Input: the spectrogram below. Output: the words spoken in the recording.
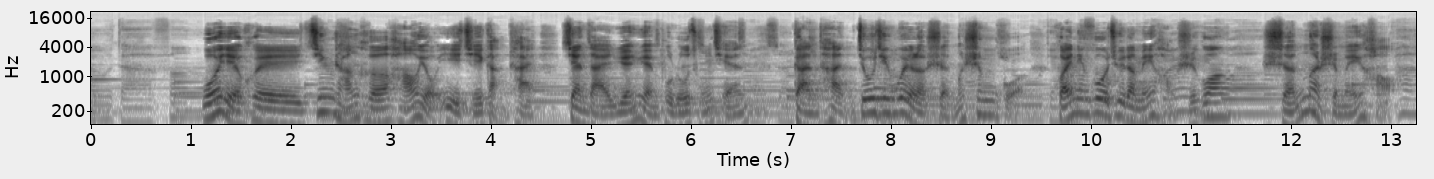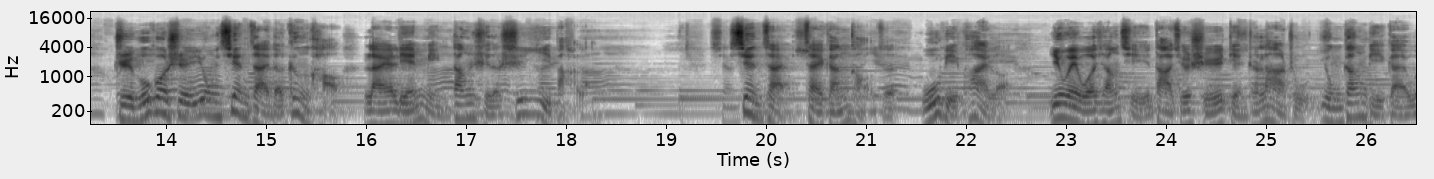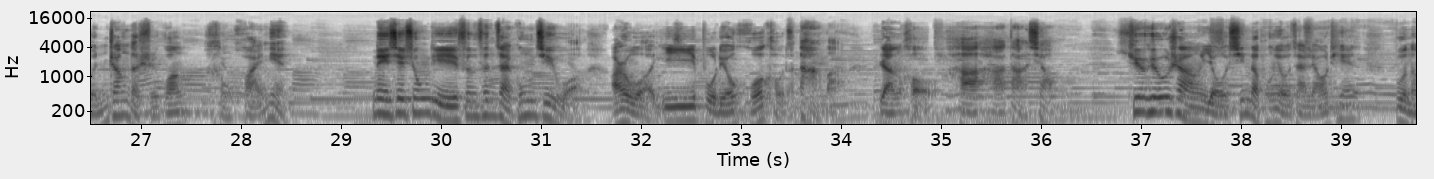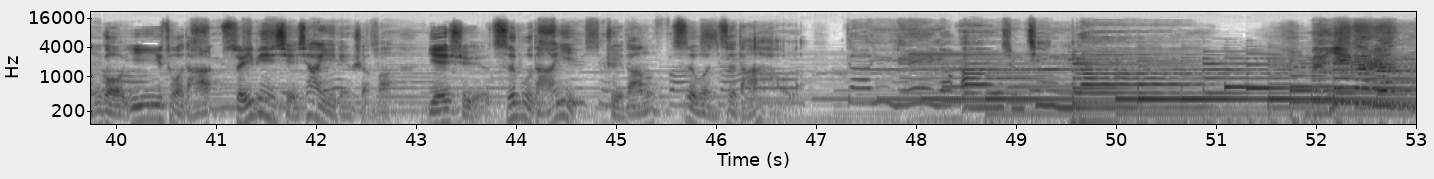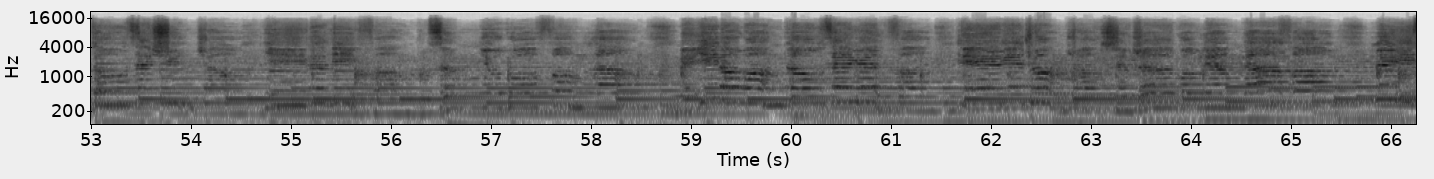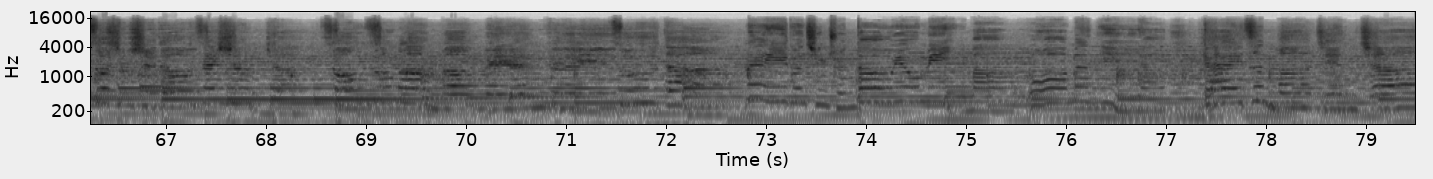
我也会经常和好友一起感慨，现在远远不如从前，感叹究竟为了什么生活，怀念过去的美好时光。什么是美好？只不过是用现在的更好来怜悯当时的失意罢了。现在在赶稿子，无比快乐，因为我想起大学时点着蜡烛用钢笔改文章的时光，很怀念。那些兄弟纷纷在攻击我，而我一一不留活口的大骂，然后哈哈大笑。QQ 上有新的朋友在聊天，不能够一一作答，随便写下一点什么，也许词不达意，只当自问自答好了。大雨也要熬成晴朗，着光亮，南方，每一座城市都在生长，匆匆忙忙，没人可以阻挡，每一段青春都有迷茫，我们一样，该怎么坚强？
